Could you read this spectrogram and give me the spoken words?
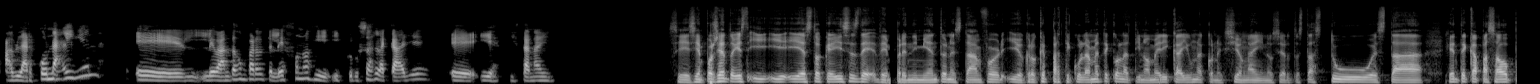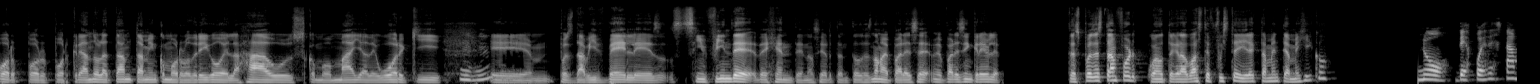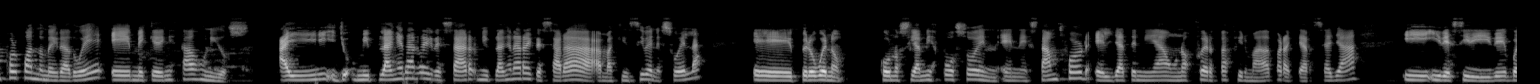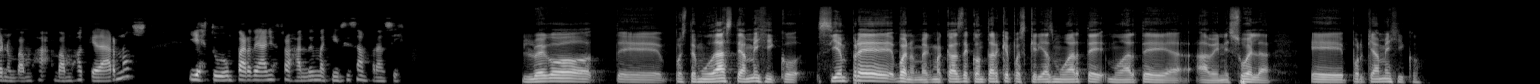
hablar con alguien, eh, levantas un par de teléfonos y, y cruzas la calle eh, y, están ahí. Sí, 100%. Y, y, y esto que dices de, de, emprendimiento en Stanford, y yo creo que particularmente con Latinoamérica hay una conexión ahí, ¿no es cierto? Estás tú, está gente que ha pasado por, por, por creando la TAM, también como Rodrigo de la House, como Maya de Worky, uh -huh. eh, pues David Vélez, sin fin de, de, gente, ¿no es cierto? Entonces, no, me parece, me parece increíble. Después de Stanford, cuando te graduaste, ¿fuiste directamente a México? No, después de Stanford, cuando me gradué, eh, me quedé en Estados Unidos ahí yo, mi plan era regresar, mi plan era regresar a, McKinsey Venezuela, eh, pero bueno, conocí a mi esposo en, Stanford, él ya tenía una oferta firmada para quedarse allá y, y decidí, de, bueno, vamos a, vamos a quedarnos y estuve un par de años trabajando en McKinsey San Francisco. Luego te, pues te mudaste a México. Siempre, bueno, me, acabas de contar que pues querías mudarte, mudarte a, Venezuela. Eh, ¿Por qué a México?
